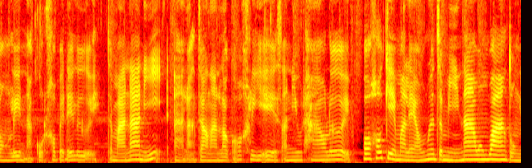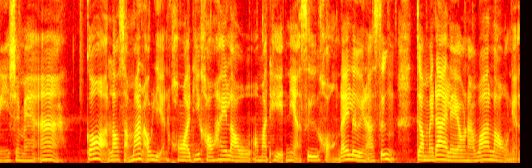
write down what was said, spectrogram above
ลองเล่นนะกดเข้าไปได้เลย จะมาหน้านี้อ่าหลังจากนั้นเราก็ create a new town เลย พอเข้าเกมมาแล้วเมื่อจะมีหน้าว่างๆตรงนี้ใช่ไหมอ่าก็เราสามารถเอาเหรียญคอยที่เขาให้เราเอามาเทรดเนี่ยซื้อของได้เลยนะ ซึ่งจำไม่ได้แล้วนะว่าเราเนี่ย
